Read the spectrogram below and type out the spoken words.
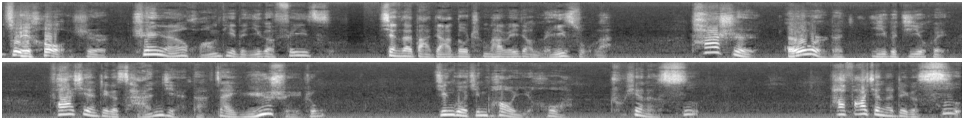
最后是。轩辕皇帝的一个妃子，现在大家都称他为叫雷祖了。他是偶尔的一个机会，发现这个蚕茧呢在雨水中经过浸泡以后啊，出现了丝。他发现了这个丝，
